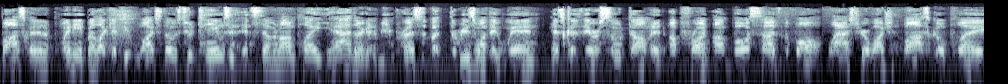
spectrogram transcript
Bosco ended up winning, but like if you watch those two teams in, in seven on play, yeah, they're going to be impressive. But the reason why they win is because they were so dominant up front on both sides of the ball. Last year, watching Bosco play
